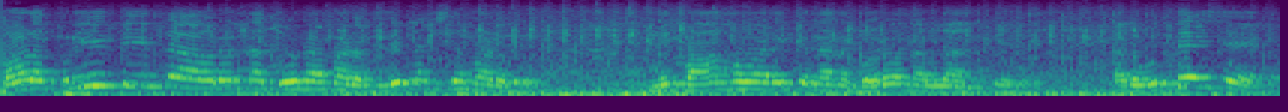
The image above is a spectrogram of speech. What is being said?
ಬಹಳ ಪ್ರೀತಿಯಿಂದ ಅವರನ್ನ ದೂರ ಮಾಡಿದ್ರು, ನಿರ್ಲಕ್ಷ್ಯ ಮಾಡಿದ್ರು. ನಿಮ್ಮ ಆಹ್ವಾನಕ್ಕೆ ನಾನು ಬರೋನಲ್ಲ ಅಂತೇಳಿ. ಅದರ ಉದ್ದೇಶ ಏನು?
